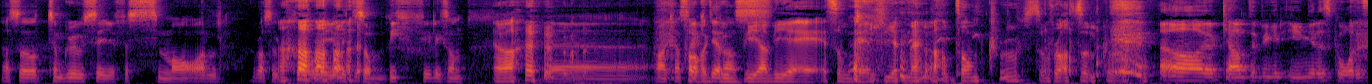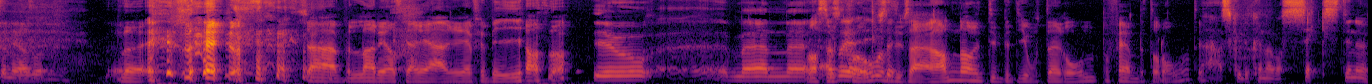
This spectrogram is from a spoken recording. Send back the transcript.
Alltså Tom Cruise är ju för smal. Russell Crowe är ju lite så biffig liksom. Ja. Eh, och han kan säkert göra en... vi är som väljer mellan Tom Cruise och Russell Crowe. Ja, jag kan typ ingen yngre skådis än det alltså. Nej, jävlar deras karriärer är förbi alltså. Jo, Men... eh, Russell alltså, jag- Crowe, sig- typ så här, han har typ inte gjort en roll på 15 år typ. Han skulle kunna vara 60 nu.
